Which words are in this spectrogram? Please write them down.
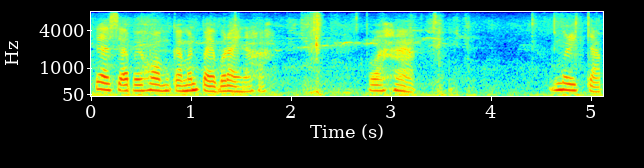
เดี๋ยวจะเอาไปหอมกันมันไปบ่ได้นะคะ เพราะว่าหากไม่ได้จับ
